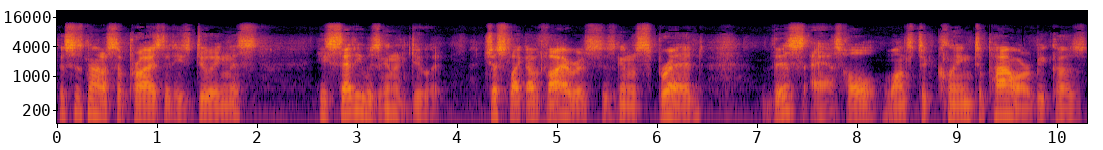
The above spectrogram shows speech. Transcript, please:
This is not a surprise that he's doing this. He said he was going to do it. Just like a virus is going to spread, this asshole wants to cling to power because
